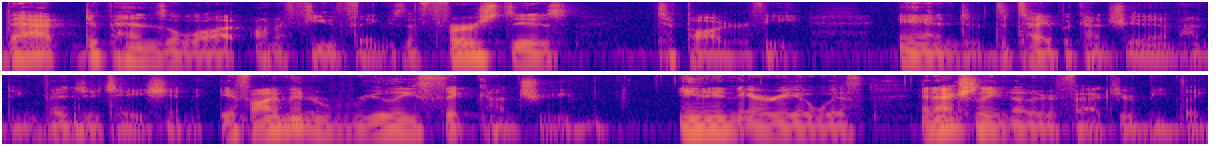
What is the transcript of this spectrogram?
that depends a lot on a few things. The first is topography and the type of country that I'm hunting, vegetation. If I'm in really thick country, in an area with, and actually another factor would be like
